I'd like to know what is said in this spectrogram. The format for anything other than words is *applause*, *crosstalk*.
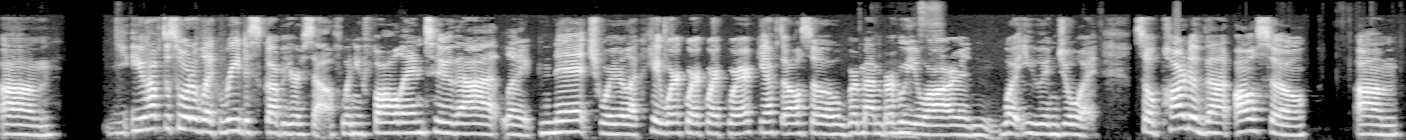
um, you have to sort of like rediscover yourself. When you fall into that like niche where you're like okay work work work work you have to also remember who you are and what you enjoy. So part of that also um,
